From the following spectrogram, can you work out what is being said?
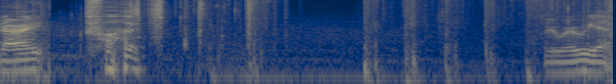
died, alright? Fuck. Wait, where are we at?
